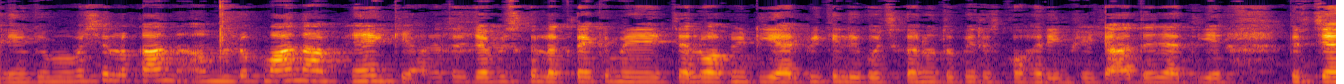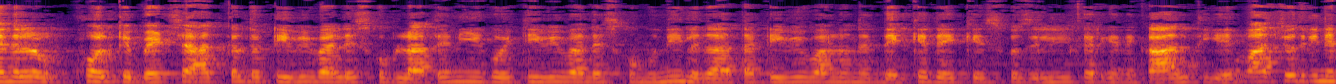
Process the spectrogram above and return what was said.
क्योंकि मुबशर लुकमान आप हैं क्या? तो जब इसको लगता है कि मैं चलो अपनी टीआरपी के लिए कुछ करूँ तो फिर इसको हरी फ़िश आ जाती है। फिर चैनल खोल के बैठ से आजकल तो टीवी वाले इसको बुलाते नहीं है। कोई टीवी वाले इसको मुँह नहीं लगाता। टीवी वालों ने देख के देख के इसको जलील करके निकाल दिए। नवाज़ चौधरी ने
